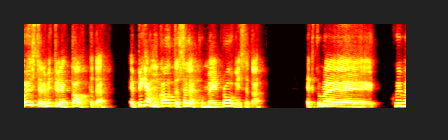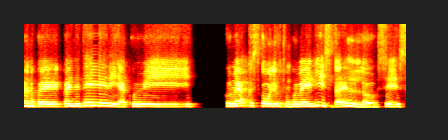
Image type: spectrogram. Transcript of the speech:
põhjust ei ole mitte midagi kaotada, et pigem on kaotada selle, kui me ei proovi seda. et kui me, kui me nagu ei kandideeri ja kui, kui me ei hakka seda kooli juhtuma, kui me ei vii seda ellu, siis,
